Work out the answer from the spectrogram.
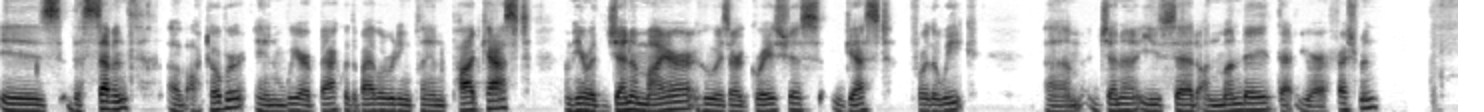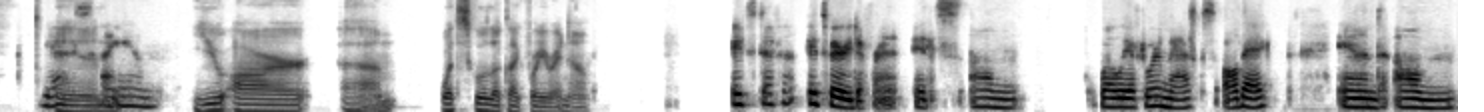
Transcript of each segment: is the 7th of October, and we are back with the Bible Reading Plan podcast. I'm here with Jenna Meyer, who is our gracious guest for the week. Um, Jenna, you said on Monday that you are a freshman. Yes, I am. You are, um, what's school look like for you right now? It's different. It's very different. It's, um, well, we have to wear masks all day. And um,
